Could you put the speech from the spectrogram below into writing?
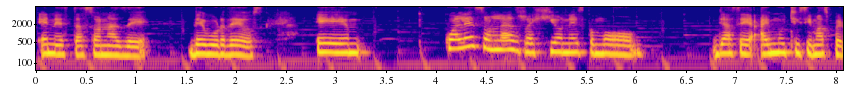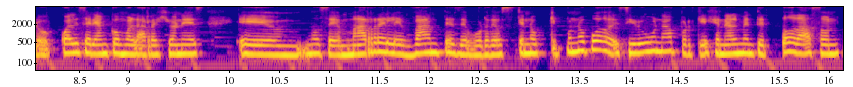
en estas zonas de, Burdeos. Em, ¿Cuáles son las regiones como, ya sé, hay muchísimas, pero cuáles serían como las regiones, em, no sé, más relevantes de Burdeos? Que no, que no puedo decir una porque generalmente todas son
